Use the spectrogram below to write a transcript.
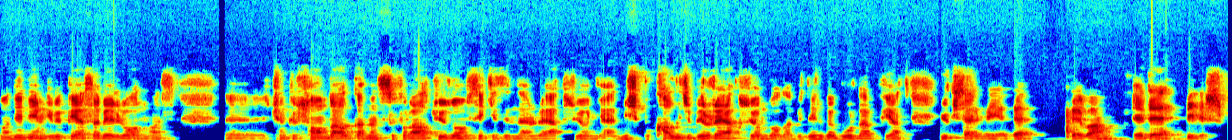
Ama dediğim gibi piyasa belli olmaz. Çünkü son dalganın 0.618'inden reaksiyon gelmiş. Bu kalıcı bir reaksiyon da olabilir ve buradan fiyat yükselmeye de devam edebilir.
